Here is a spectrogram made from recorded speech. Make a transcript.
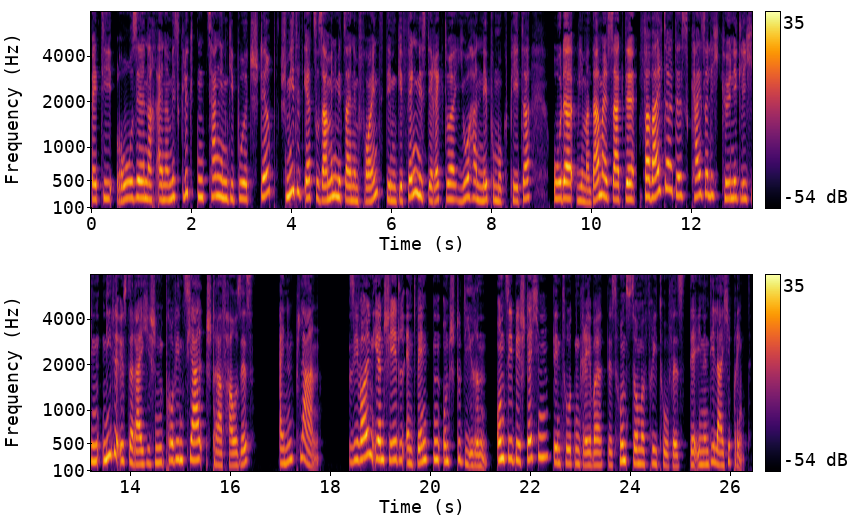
Betty Rose nach einer missglückten Zangengeburt stirbt, schmiedet er zusammen mit seinem Freund, dem Gefängnisdirektor Johann Nepomuk Peter, oder wie man damals sagte, Verwalter des kaiserlich-königlichen niederösterreichischen Provinzialstrafhauses, einen Plan. Sie wollen ihren Schädel entwenden und studieren. Und sie bestechen den Totengräber des Hundsturmer Friedhofes, der ihnen die Leiche bringt.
